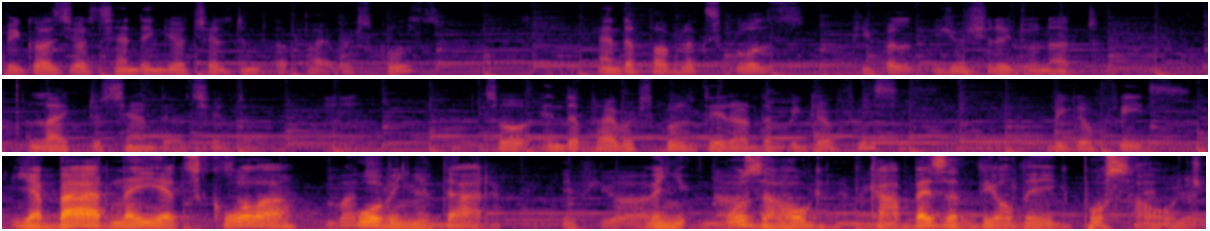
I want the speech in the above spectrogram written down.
Because you're sending your children to the private schools, and the public schools, people usually do not like to send their children. So in the private schools, there are the bigger fees. Bigger fees. Ja bērni neiet skolā, so, ko viņi dara? Viņi uzaug kā bezatbildīgi pusauģi,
